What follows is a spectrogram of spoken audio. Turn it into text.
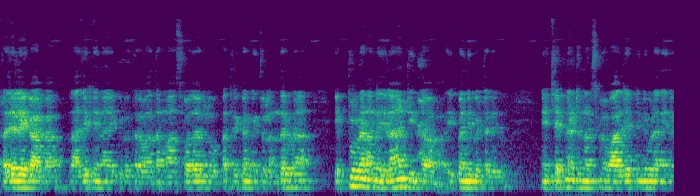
ప్రజలే కాక రాజకీయ నాయకులు తర్వాత మా సోదరులు పత్రికా మిత్రులు అందరూ కూడా ఎప్పుడు కూడా నన్ను ఎలాంటి ఇంత ఇబ్బంది పెట్టలేదు. నేను చెప్పినట్టు నడుచుకుని వాళ్ళు చెప్పింది కూడా నేను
